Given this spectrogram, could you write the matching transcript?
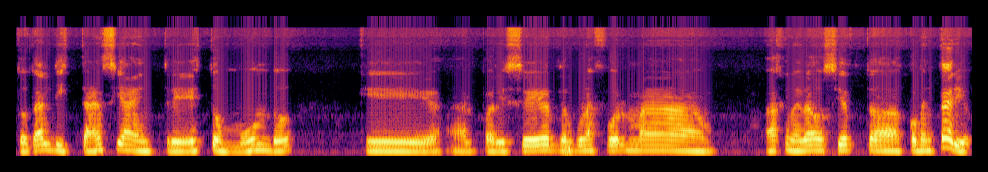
total distancia entre estos mundos que al parecer de alguna forma ha generado cierto comentario.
